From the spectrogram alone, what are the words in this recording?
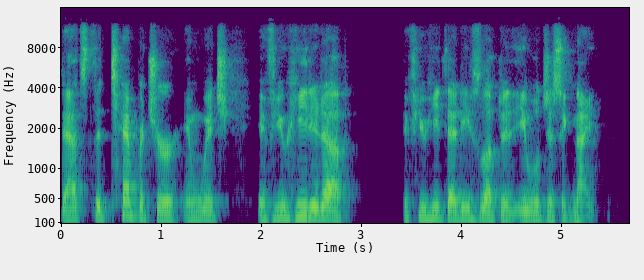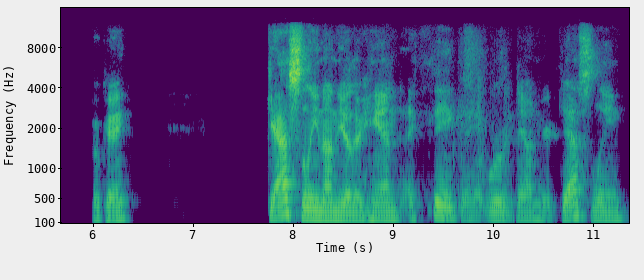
that's the temperature in which if you heat it up, if you heat that diesel up, it, will just ignite. Okay. Gasoline, on the other hand, I think I wrote it down here. Gasoline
